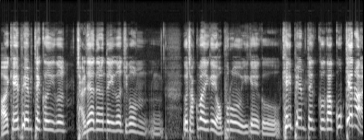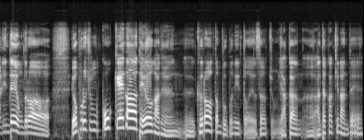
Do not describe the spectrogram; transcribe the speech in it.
아 KPM 테크 이거 잘 돼야 되는데 이거 지금 음, 이거 자꾸만 이게 옆으로 이게 그 KPM 테크가 꽃게는 아닌데 용들아. 옆으로 좀 꽃게가 되어가는 어, 그런 어떤 부분이 또 해서 좀 약간 어, 안타깝긴 한데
